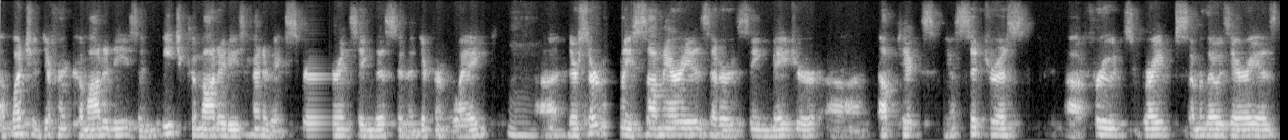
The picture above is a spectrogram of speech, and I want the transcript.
a bunch of different commodities, and each commodity is kind of experiencing this in a different way. Mm. Uh, there's certainly some areas that are seeing major uh, upticks, you know, citrus, uh, fruits, grapes, some of those areas.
